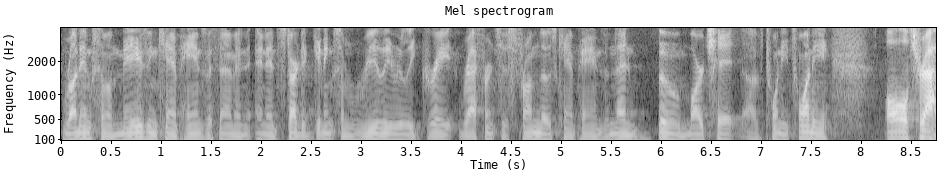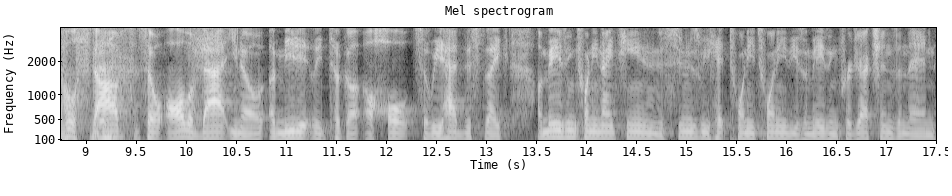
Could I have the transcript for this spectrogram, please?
running some amazing campaigns with them and, and had started getting some really, really great references from those campaigns. And then boom, March hit of 2020, all travel stopped. So all of that, you know, immediately took a, a halt. So we had this like amazing 2019. And as soon as we hit 2020, these amazing projections, and then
